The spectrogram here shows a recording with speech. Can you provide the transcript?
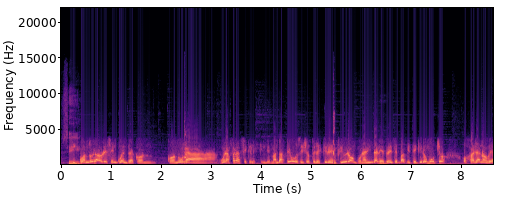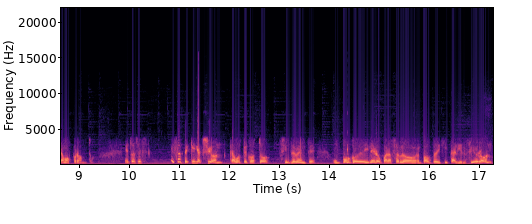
Sí. Y cuando lo abre se encuentra con, con una, una frase que le, le mandaste vos y yo te la escribo en fibrón con una linda letra y dice, papi, te quiero mucho, ojalá nos veamos pronto. Entonces, esa pequeña acción que a vos te costó simplemente un poco de dinero para hacerlo en pauta digital y el fibrón,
